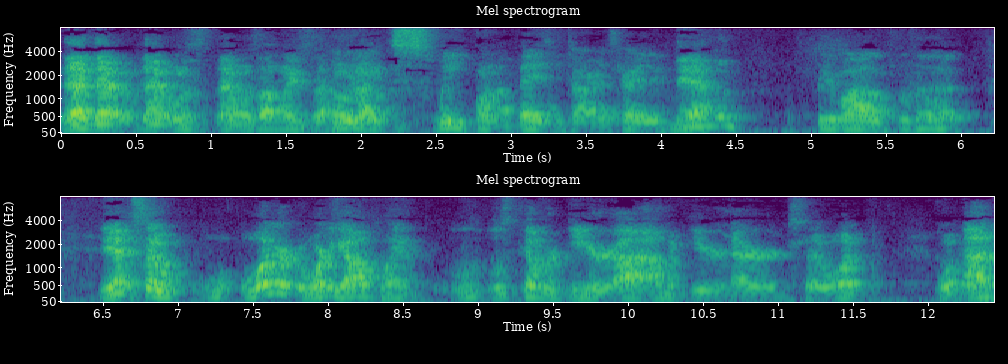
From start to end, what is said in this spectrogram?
That that that was that was always the He whole. can like sweep on a bass guitar. It's crazy. yeah, Pretty wild. yeah. So what are what are y'all playing? Let's cover gear. I, I'm a gear nerd, so what? Well, I,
